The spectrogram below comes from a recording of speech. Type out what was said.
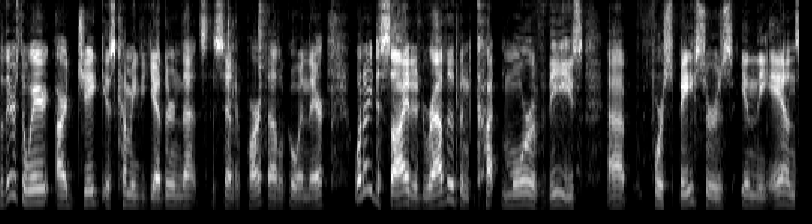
So there's the way our jig is coming together and that's the center part that'll go in there. What I decided rather than cut more of these uh, for spacers in the ends,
